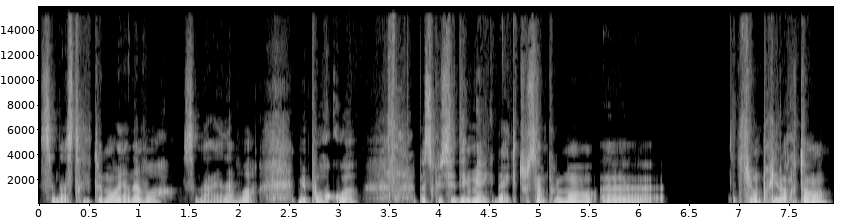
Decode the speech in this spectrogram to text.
ça n'a strictement rien à voir. Ça n'a rien à voir. Mais pourquoi? Parce que c'est des mecs, bah, tout simplement, euh, qui ont pris leur temps,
